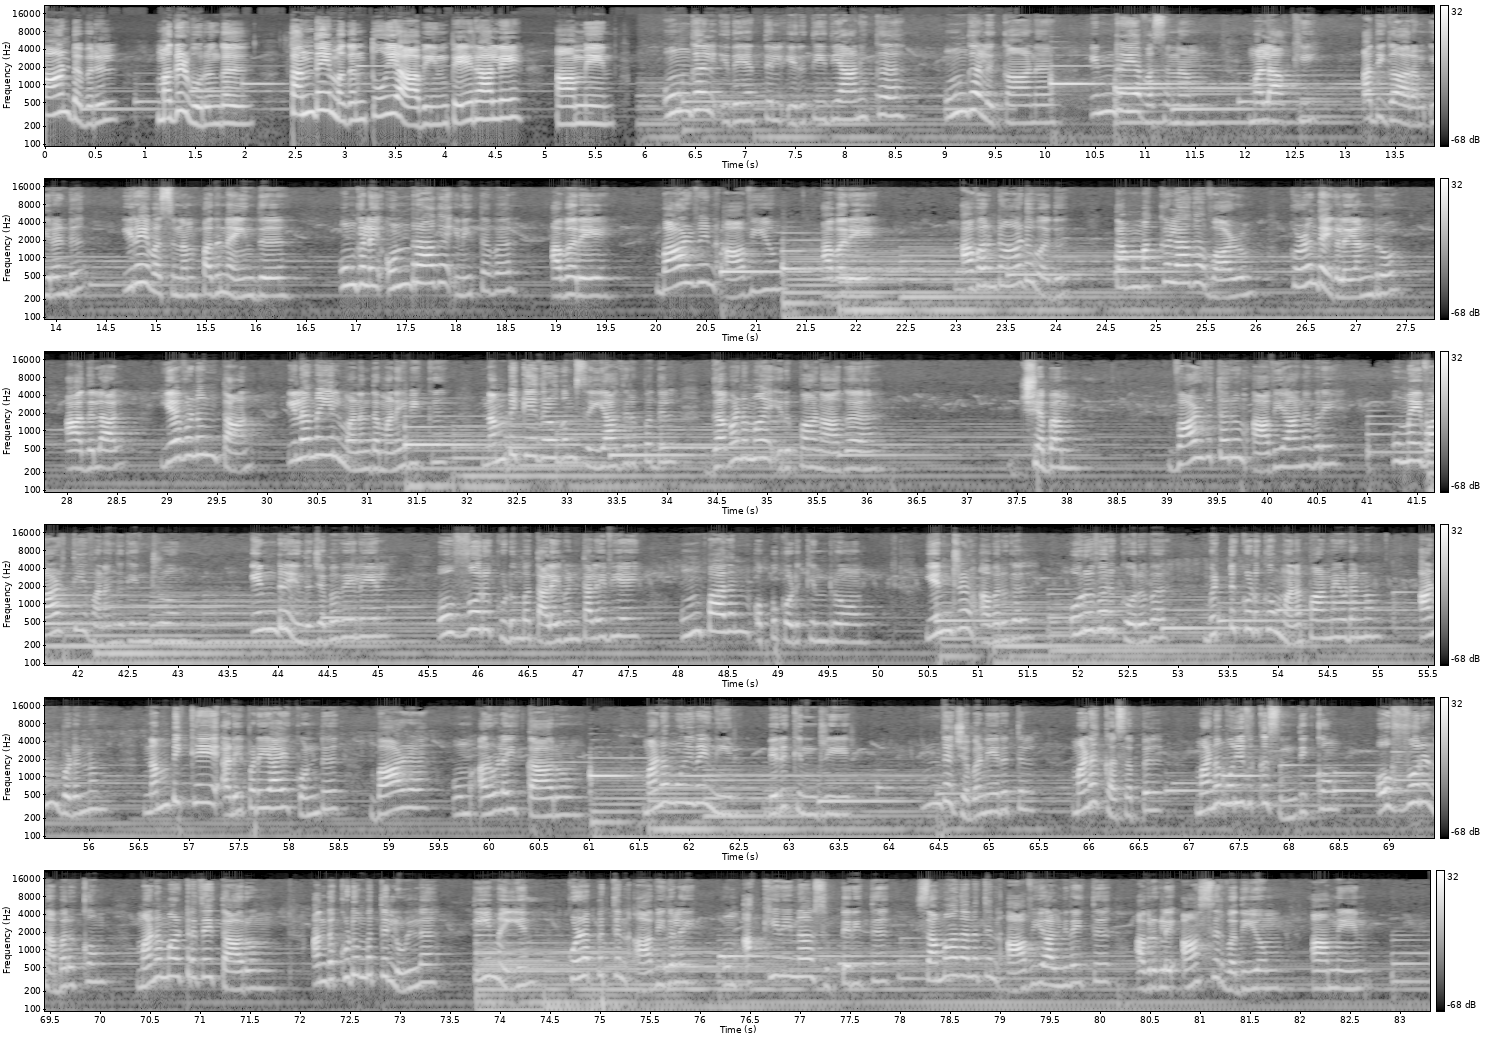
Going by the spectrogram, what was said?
ஆண்டவரில் மகிழ்வுறுங்கள் தந்தை மகன் தூய ஆவியின் பேராலே ஆமேன். உங்கள் இதயத்தில் இருத்தி தியானிக்க உங்களுக்கான இன்றைய வசனம் மலாக்கி அதிகாரம் இரண்டு இறைவசனம் பதினைந்து. உங்களை ஒன்றாக இணைத்தவர் அவரே. வாழ்வின் ஆவியும் அவரே. அவர் நாடுவது தம் மக்களாக வாழும் குழந்தைகளை அன்றோ. ஆதலால் எவனும் தான் இளமையில் மணந்த மனைவிக்கு நம்பிக்கை துரோகம் செய்யாதிருப்பதில் கவனமாய் இருப்பானாக? ஜெபம். வாழ்வு தரும் ஆவியானவரே உம்மை வாழ்த்தி வணங்குகின்றோம். இன்று இந்த ஜெப வேளையில் ஒவ்வொரு குடும்ப தலைவன் தலைவியை உம் பாதம் ஒப்புக் கொடுக்கின்றோம். என்றும் அவர்கள் ஒருவருக்கொருவர் விட்டு கொடுக்கும் மனப்பான்மையுடனும் அன்புடனும் நம்பிக்கையை அடிப்படையாய் கொண்டு வாழ உம் அருளை தாரும். மனமுறிவை நீர் வெறுக்கின்றீர். இந்த ஜெப நேரத்தில் மனக்கசப்பில் மனமுறிவுக்கு சிந்திக்கும் ஒவ்வொரு நபருக்கும் மனமாற்றத்தை தாரும். அந்த குடும்பத்தில் உள்ள தீமையின் குழப்பத்தின் ஆவிகளை உம் அக்கினினால் சுட்டெரித்து சமாதானத்தின் ஆவியால் நிறைத்து அவர்களை ஆசிர்வதியும். ஆமேன்.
